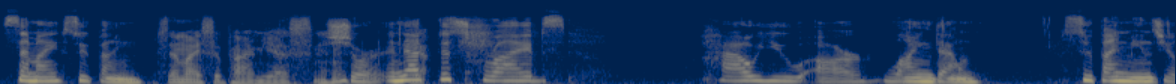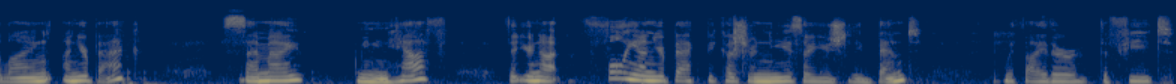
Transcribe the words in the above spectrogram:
semi supine. Semi supine, yes. Mm-hmm. Sure. And that yeah. describes how you are lying down. Supine means you're lying on your back, semi meaning half, that you're not fully on your back because your knees are usually bent with either the feet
